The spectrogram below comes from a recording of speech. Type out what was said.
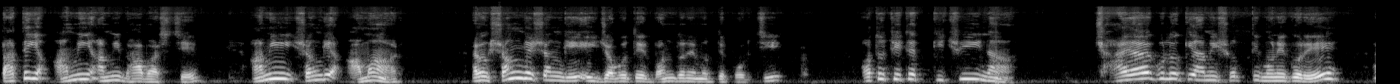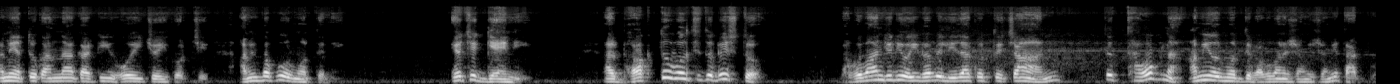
তাতেই আমি আমি ভাব আসছে, আমি সঙ্গে আমার এবং সঙ্গে সঙ্গে এই জগতের বন্ধনের মধ্যে পড়ছি, অথচ এটা কিছুই না। ছায়াগুলোকে আমি সত্যি মনে করে আমি এত কান্নাকাটি হইচই করছি। আমি বাপু ওর মধ্যে নেই। এ হচ্ছে জ্ঞানী। আর ভক্ত বলছে তো বেশ তো। ভগবান যদি ওইভাবে লীলা করতে চান, তো থাক না, আমি ওর মধ্যে ভগবানের সঙ্গে সঙ্গে থাকব।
